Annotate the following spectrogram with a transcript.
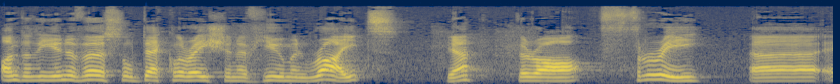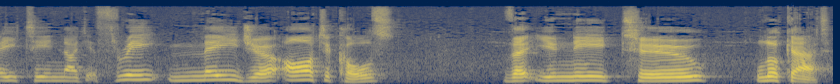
under the Universal Declaration of Human Rights, yeah, there are three, uh, 1890, three major articles that you need to look at.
